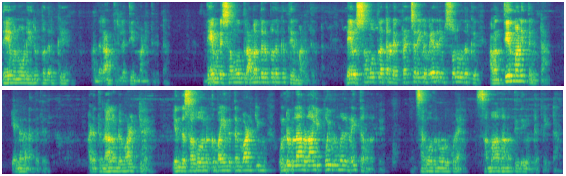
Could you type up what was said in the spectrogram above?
தேவனோடு இருப்பதற்கு அந்த ராத்திரியில தீர்மானித்து விட்டான். தேவனுடைய சமூகத்தில் அமர்ந்திருப்பதற்கு தீர்மானித்து விட்டான். தேவ சமூகத்துல தன்னுடைய பிரச்சனைகளை வேதனையும் சொல்லுவதற்கு அவன் தீர்மானித்து விட்டான். என்ன நடந்தது? அடுத்த நாள் அவனுடைய வாழ்க்கையில எந்த சகோதரனுக்கு பயந்து தன் வாழ்க்கையும் ஒன்றுமில்லாமல் ஆகி போய்விடுமாறு என்று நினைத்த அவனுக்கு சகோதரனோடு கூட சமாதானத்தை தேவன் கட்டளையிட்டான்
